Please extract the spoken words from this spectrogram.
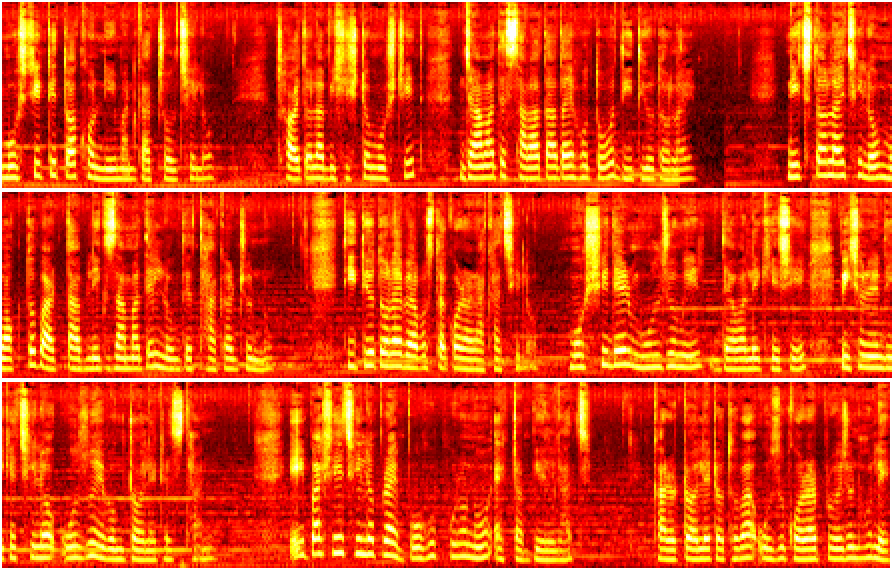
মসজিদটি তখন নির্মাণ কাজ চলছিল। ছয়তলা বিশিষ্ট মসজিদ, জামাতে সালাত আদায় হতো দ্বিতীয় তলায়। নিচতলায় ছিল মক্তব আর তাবলিক জামাতের লোকদের থাকার জন্য। তৃতীয় তলায় ব্যবস্থা করা রাখা ছিল। মসজিদের মূল জমির দেওয়ালে ঘেঁষে পিছনের দিকে ছিল অজু এবং টয়লেটের স্থান। এই পাশে ছিল প্রায় বহু পুরনো একটা বেল গাছ কারও টয়লেট অথবা উজু করার প্রয়োজন হলে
